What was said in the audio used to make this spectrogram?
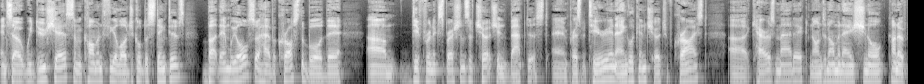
And so we do share some common theological distinctives, but then we also have across the board there um, different expressions of church in Baptist and Presbyterian, Anglican, Church of Christ, uh, charismatic, non-denominational, kind of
